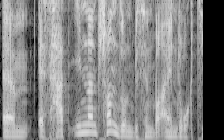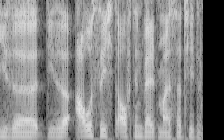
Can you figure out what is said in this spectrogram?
Ähm, es hat ihn dann schon so ein bisschen beeindruckt, diese, diese Aussicht auf den Weltmeistertitel.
